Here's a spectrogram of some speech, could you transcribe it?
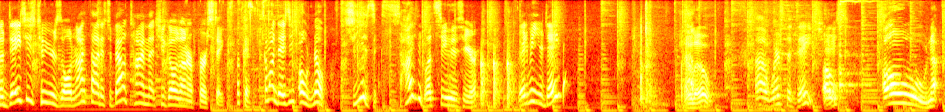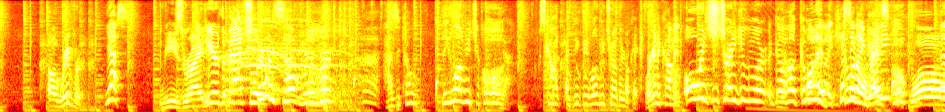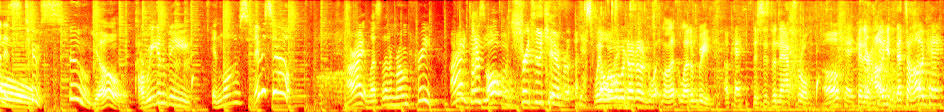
So Daisy's two years old, and I thought it's about time that she goes on her first date. Okay, come on, Daisy. Oh no, she is excited. Let's see who's here. Ready to meet your date? Hello. Uh, where's the date, Chase? Oh. Oh, no. Oh, River. Yes. He's right here, the Bachelor. What's up, River? How's it going? They love each other. Oh, Yeah. Scott, I think they love each other. Okay, we're gonna come in. Oh, wait, she's trying to give him a, a hug. Come on Oh, in. like Come on in, guys. already? Whoa. That is too Yo, are we gonna be in-laws? Maybe so. All right, let's let him roam free. All right, Daisy. Oh, straight to the camera. Yes. Wait, Oh, wait, wait, no, no, let, let, let him be. Okay. This is the natural. Okay. Okay, they're hugging. That's a hug. Okay.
